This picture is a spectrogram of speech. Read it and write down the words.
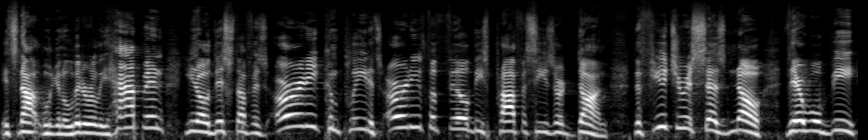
It's not going to literally happen. You know, this stuff is already complete. It's already fulfilled. These prophecies are done. The futurist says, no, there will be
